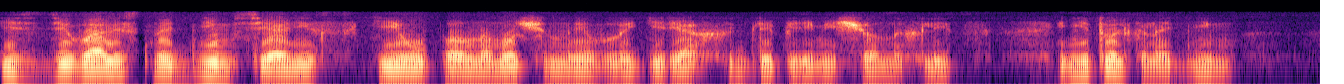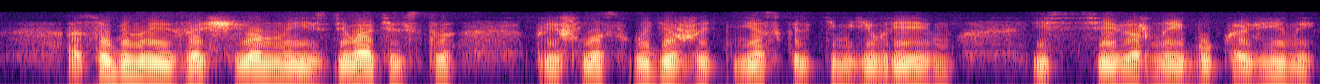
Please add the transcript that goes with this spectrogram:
издевались над ним сионистские уполномоченные в лагерях для перемещенных лиц. И не только над ним. Особенно изощренные издевательства пришлось выдержать нескольким евреям из Северной Буковины,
